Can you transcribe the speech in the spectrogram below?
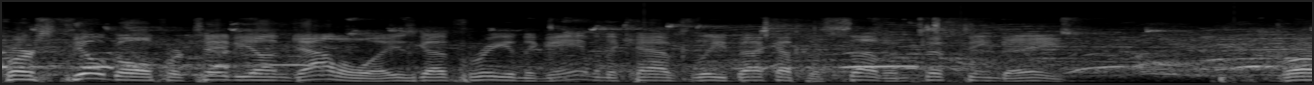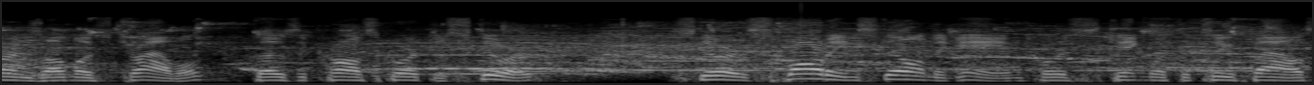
First field goal for Tavion Galloway. He's got three in the game, and the Cavs lead back up to seven, 15 to 8. Burns almost traveled. Throws across court to Stewart. Stewart Spalding still in the game. Of course, King with the two fouls.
